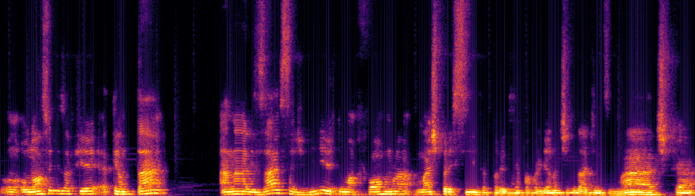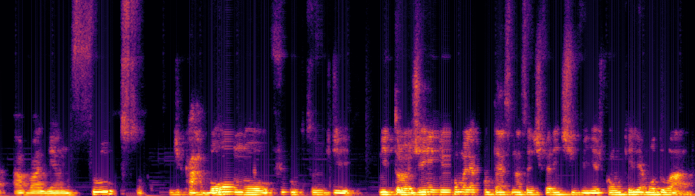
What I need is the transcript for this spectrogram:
o, nosso desafio é tentar analisar essas vias de uma forma mais precisa, por exemplo, avaliando atividade enzimática, avaliando fluxo de carbono, fluxo de nitrogênio, como ele acontece nessas diferentes vias, como que ele é modulado.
